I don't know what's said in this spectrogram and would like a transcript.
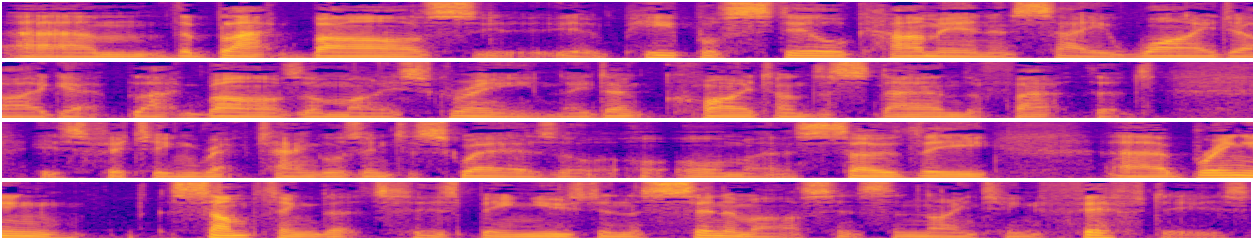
um, the black bars, you know, people still come in and say, "Why do I get black bars on my screen?" They don't quite understand the fact that it's fitting rectangles into squares or, or, almost. So the uh, bringing something that has been used in the cinema since the 1950s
